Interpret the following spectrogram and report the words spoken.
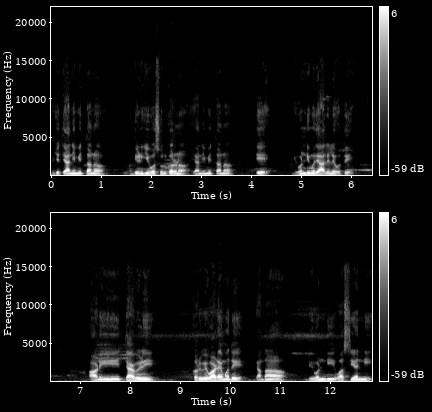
म्हणजे त्या निमित्तानं देणगी वसूल करणं या निमित्तानं ते भिवंडीमध्ये आलेले होते. आणि त्यावेळी कर्वेवाड्यामध्ये त्यांना भिवंडीवासियांनी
